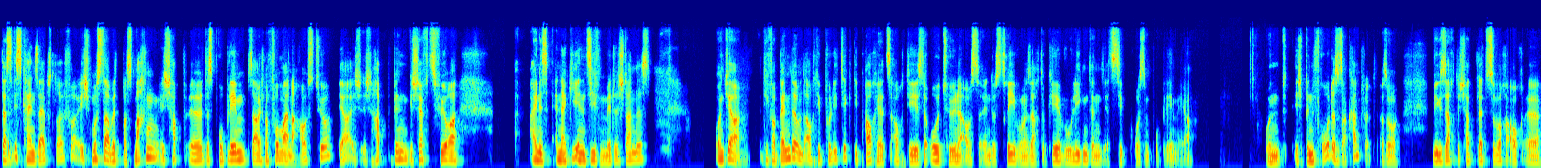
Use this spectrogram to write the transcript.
das ist kein Selbstläufer. Ich muss damit was machen. Ich habe äh, das Problem, sage ich mal, vor meiner Haustür. Ja, ich, ich hab, bin Geschäftsführer eines energieintensiven Mittelstandes. Und ja, die Verbände und auch die Politik, die brauchen jetzt auch diese O-Töne aus der Industrie, wo man sagt, okay, wo liegen denn jetzt die großen Probleme? Ja. Und ich bin froh, dass es erkannt wird. Also, wie gesagt, ich hatte letzte Woche auch, äh,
